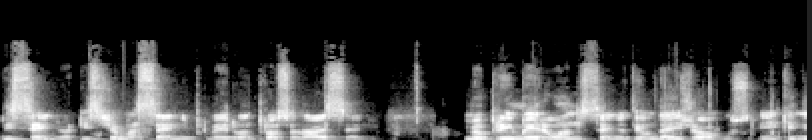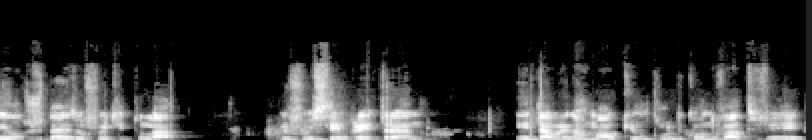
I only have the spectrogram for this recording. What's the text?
de sênior, aqui se chama sênior, primeiro ano profissional é sênior. Meu primeiro ano sênior eu tenho 10 jogos, em que nenhum dos 10 eu fui titular. Eu fui sempre entrando. Então é normal que um clube, quando vai te ver,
